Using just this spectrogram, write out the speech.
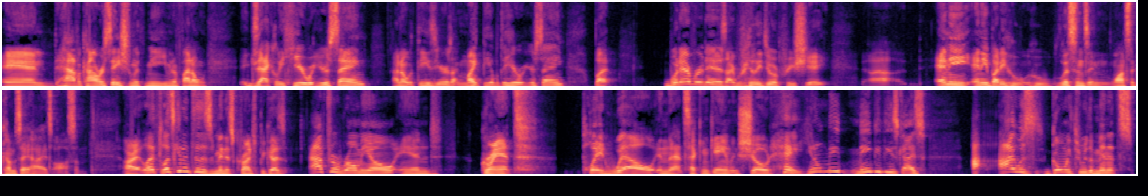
and have a conversation with me, even if I don't exactly hear what you're saying. I know with these ears, I might be able to hear what you're saying, but whatever it is, I really do appreciate uh, any anybody who who listens and wants to come say hi. It's awesome. All right, let's let's get into this minutes crunch because after Romeo and Grant played well in that second game and showed, hey, you know, maybe maybe these guys. I, I was going through the minutes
